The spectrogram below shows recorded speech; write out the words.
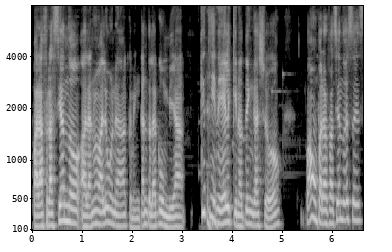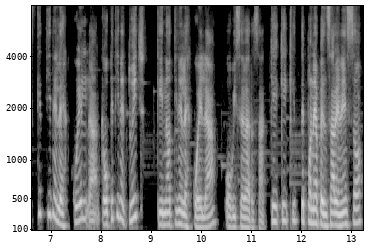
parafraseando a la nueva luna, que me encanta la cumbia, ¿qué tiene él que no tenga yo? Vamos parafraseando eso, es ¿qué tiene la escuela o qué tiene Twitch que no tiene la escuela o viceversa? ¿Qué, qué, te pone a pensar en eso?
